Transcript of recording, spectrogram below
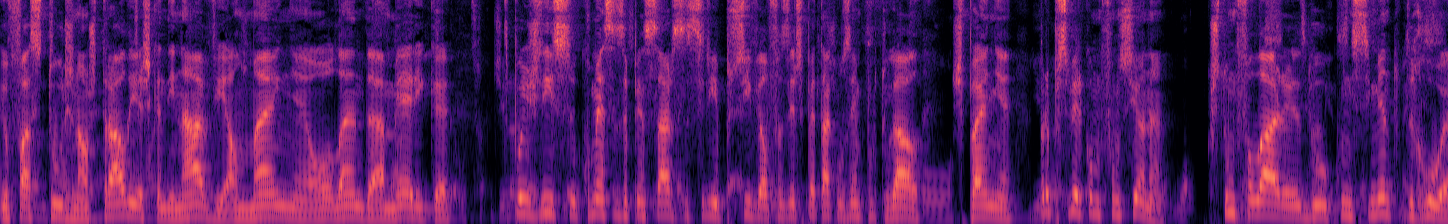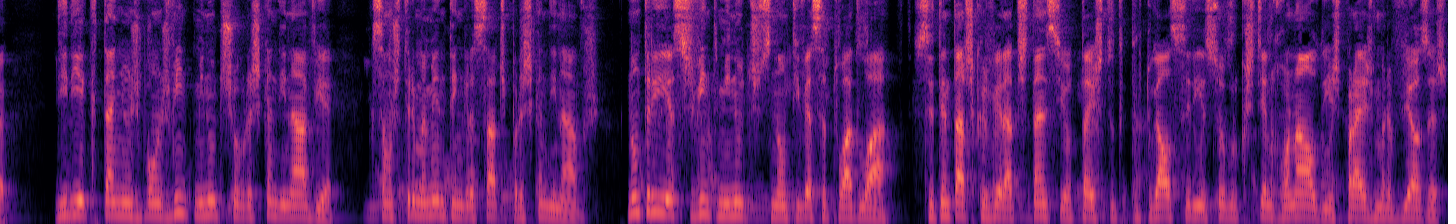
Eu faço tours na Austrália, Escandinávia, Alemanha, Holanda, América. Depois disso, começas a pensar se seria possível fazer espetáculos em Portugal, Espanha, para perceber como funciona. Costumo falar eh, do conhecimento de rua. Diria que tenho uns bons 20 minutos sobre a Escandinávia, que são extremamente engraçados para escandinavos. Não teria esses 20 minutos se não tivesse atuado lá. Se tentar escrever à distância o texto de Portugal seria sobre o Cristiano Ronaldo e as praias maravilhosas.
